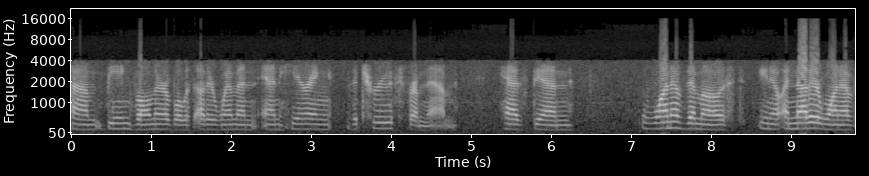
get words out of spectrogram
um, being vulnerable with other women and hearing the truth from them has been one of the most, you know, another one of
